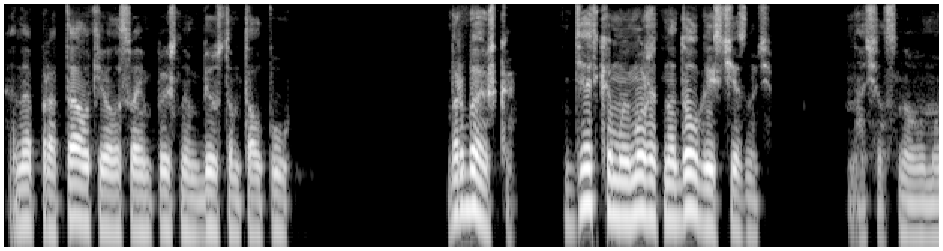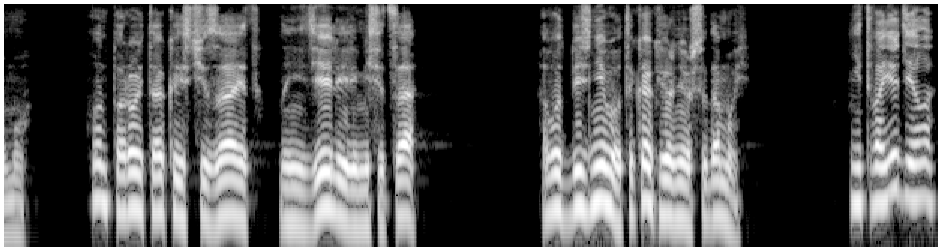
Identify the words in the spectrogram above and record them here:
Она проталкивала своим пышным бюстом толпу. «Барбаюшка, дядька мой может надолго исчезнуть», — начал снова Момо. «Он порой так и исчезает, на недели или месяца. А вот без него ты как вернешься домой?» «Не твое дело»,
